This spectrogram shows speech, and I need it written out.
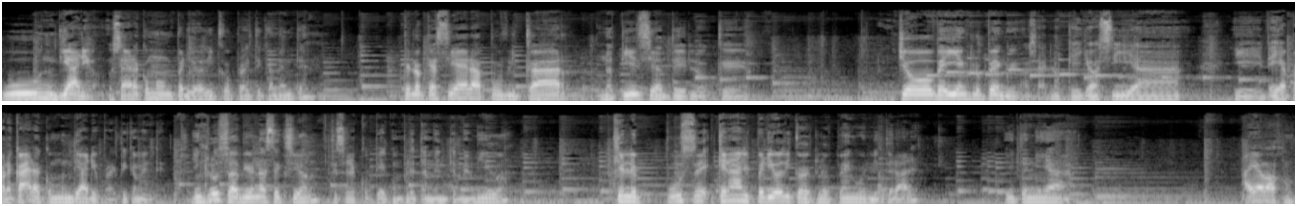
un diario. O sea, era como un periódico prácticamente. Que lo que hacía era publicar noticias de lo que yo veía en Club Penguin. O sea, lo que yo hacía, y de allá para acá era como un diario prácticamente. Incluso había una sección que se la copié completamente a mi amigo. Que le puse. Que era el periódico de Club Penguin literal. Y tenía. Ahí abajo.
